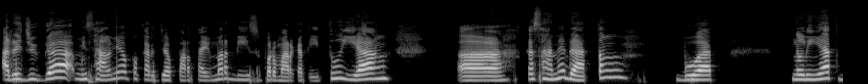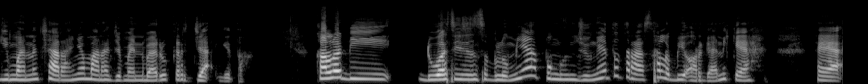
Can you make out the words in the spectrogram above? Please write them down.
ada juga misalnya pekerja part timer di supermarket itu yang uh, kesannya datang buat ngeliat gimana caranya manajemen baru kerja gitu. Kalau di dua season sebelumnya pengunjungnya itu terasa lebih organik ya, kayak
